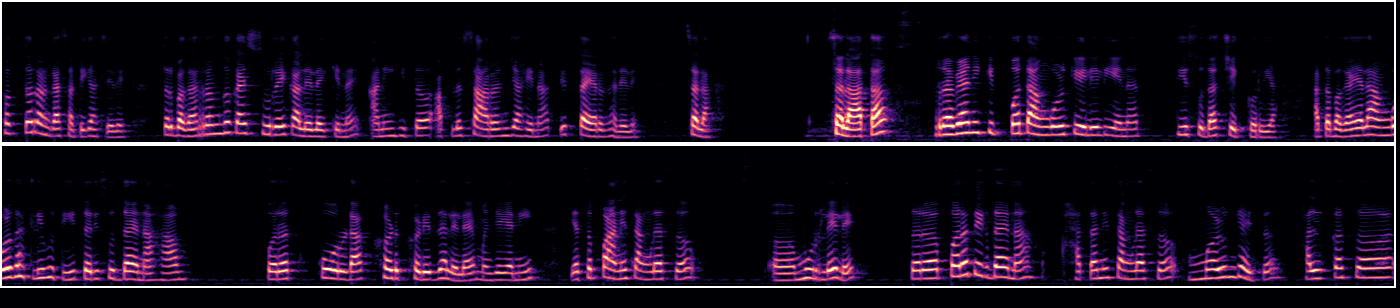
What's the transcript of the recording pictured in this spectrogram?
फक्त रंगासाठी घातलेले. तर बघा रंग काय सुरेख आलेला आहे की नाही? आणि इथं आपलं सारण जे आहे ना ते तयार झालेलं. आहे चला. चला आता रव्याने कितपत आंघोळ केलेली आहे ना ती सुद्धा चेक करूया. आता बघा याला आंघोळ घातली होती तरी सुद्धा आहे ना हा परत कोरडा खडखडीत झालेला आहे. म्हणजे यांनी याचं पाणी चांगलं असं मुरलेलं. आहे तर परत एकदा आहे ना हाताने चांगलं असं मळून घ्यायचं. हलकंसं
